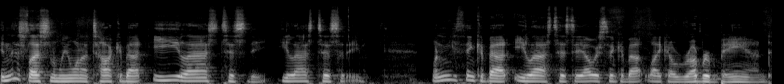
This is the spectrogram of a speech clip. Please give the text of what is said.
In this lesson, we want to talk about elasticity. Elasticity. When you think about elasticity, I always think about like a rubber band,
